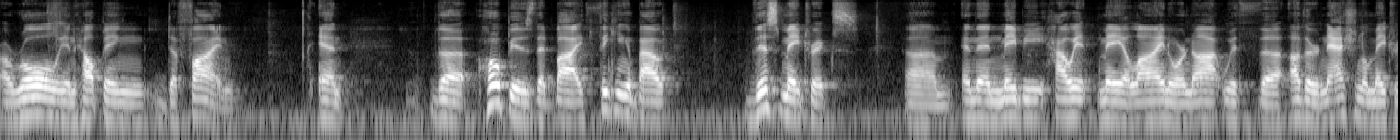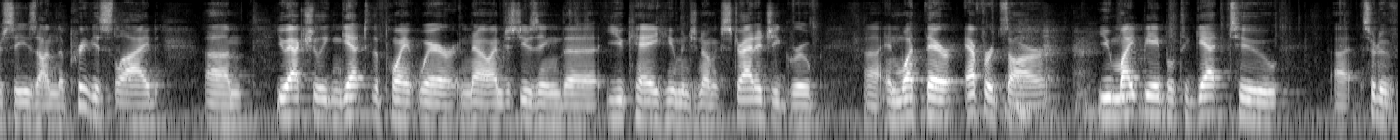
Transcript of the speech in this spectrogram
a role in helping define. And the hope is that by thinking about this matrix um, and then maybe how it may align or not with the other national matrices on the previous slide, um, you actually can get to the point where, now I'm just using the UK Human Genomics Strategy Group uh, and what their efforts are, you might be able to get to uh, sort of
